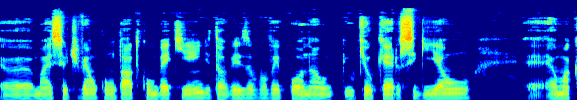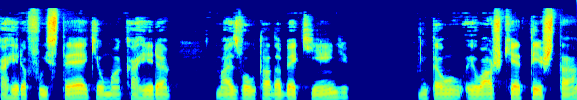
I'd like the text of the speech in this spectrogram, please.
Uh, mas se eu tiver um contato com back-end, talvez eu vou ver, pô, não, o que eu quero seguir é, um, é, uma carreira full stack, é uma carreira mais voltada a back-end. Então, eu acho que é testar.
